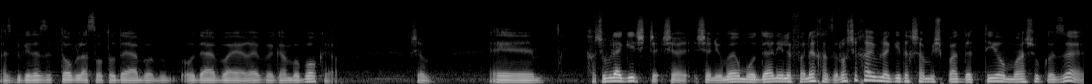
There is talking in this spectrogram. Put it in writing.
אז בגלל זה זה טוב לעשות הודעה, הודעה בערב וגם בבוקר. עכשיו, חשוב להגיד שאני אומר מודה אני לפניך, זה לא שחייבים להגיד עכשיו משפט דתי או משהו כזה.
